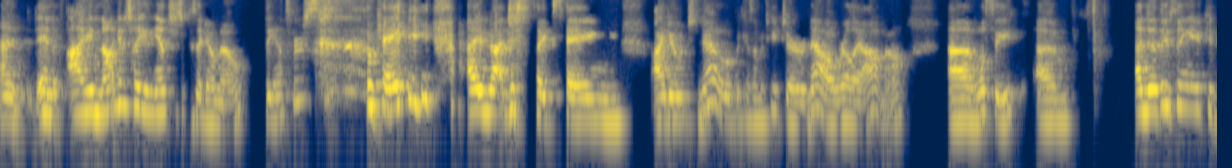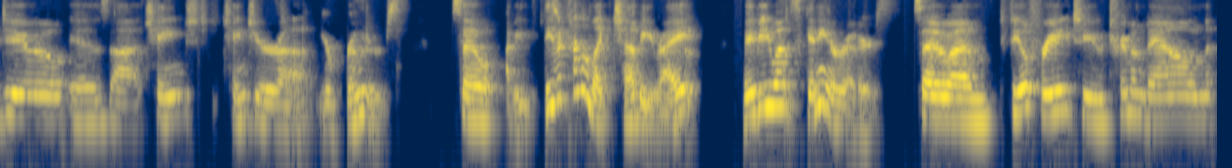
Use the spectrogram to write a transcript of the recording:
And, and I'm not going to tell you the answers because I don't know the answers. okay. I'm not just like saying, I don't know because I'm a teacher. No, really, I don't know. Uh, we'll see. Um, another thing you could do is uh, change change your uh, your rotors. So, I mean, these are kind of like chubby, right? Maybe you want skinnier rotors. So um, feel free to trim them down.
